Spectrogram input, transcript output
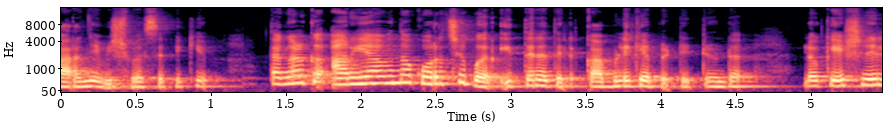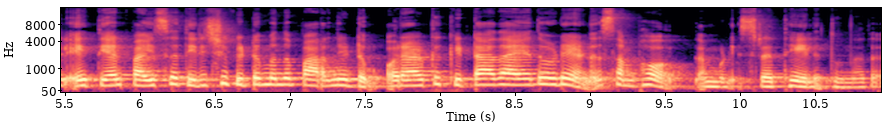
പറഞ്ഞ് വിശ്വസിപ്പിക്കും. തങ്ങൾക്ക് അറിയാവുന്ന കുറച്ചു പേർ ഇത്തരത്തിൽ കബളിക്കപ്പെട്ടിട്ടുണ്ട്. ലൊക്കേഷനിൽ എത്തിയാൽ പൈസ തിരിച്ചു കിട്ടുമെന്ന് പറഞ്ഞിട്ടും ഒരാൾക്ക് കിട്ടാതായതോടെയാണ് സംഭവം നമ്മുടെ ശ്രദ്ധയിലെത്തുന്നത്.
